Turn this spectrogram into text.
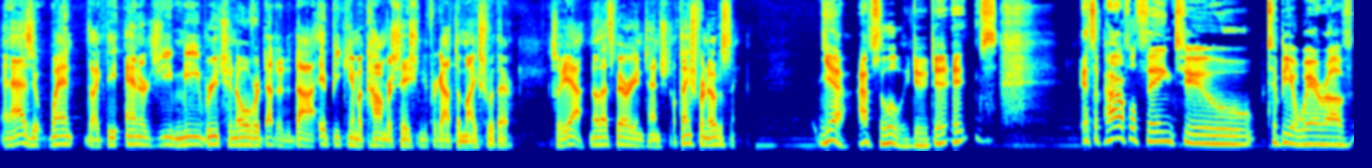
And as it went, like the energy, me reaching over, da da da da, it became a conversation. You forgot the mics were there. So yeah, no, that's very intentional. Thanks for noticing. Yeah, absolutely, dude. It, it's it's a powerful thing to to be aware of,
